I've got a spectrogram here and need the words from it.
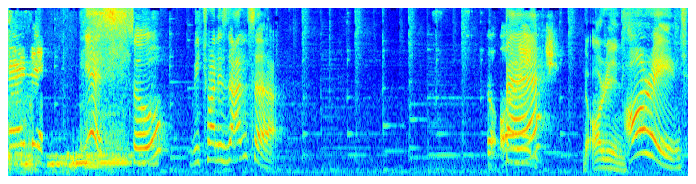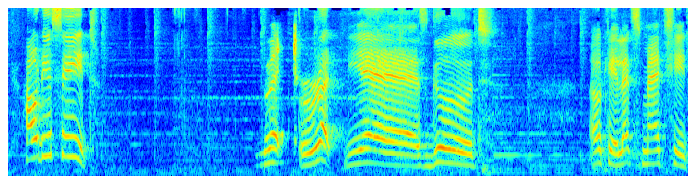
Rabbit. Yes. So, which one is the answer? The Pear. orange. the orange. Orange. How do you say it? Red. Red. Yes, good. Okay, let's match it.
